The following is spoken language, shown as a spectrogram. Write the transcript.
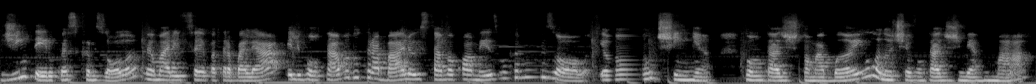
dia inteiro com essa camisola. Meu marido saía para trabalhar, ele voltava do trabalho, eu estava com a mesma camisola. Eu não tinha vontade de tomar banho, eu não tinha vontade de me arrumar,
